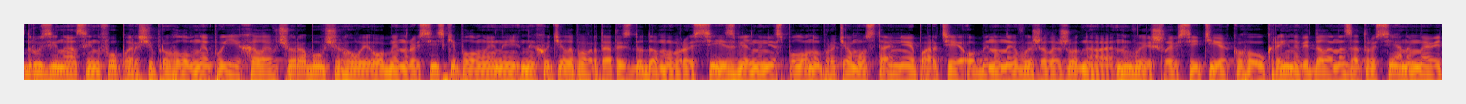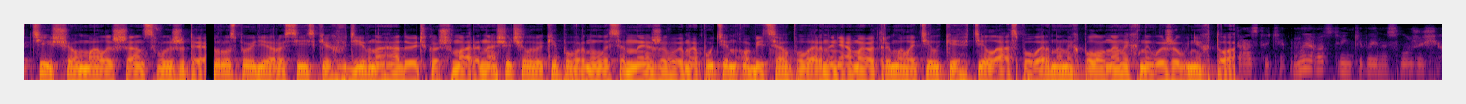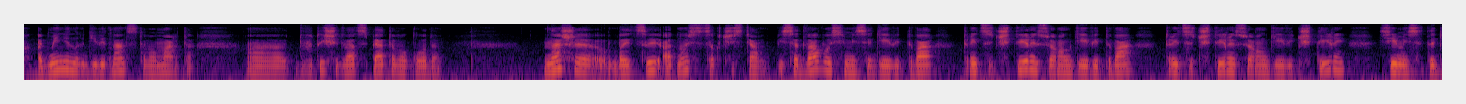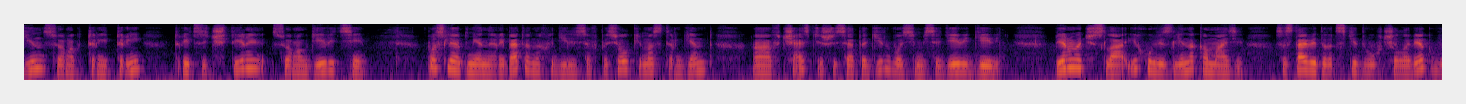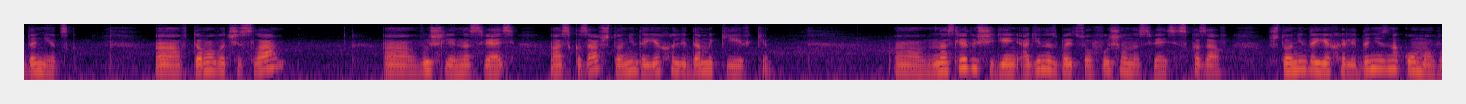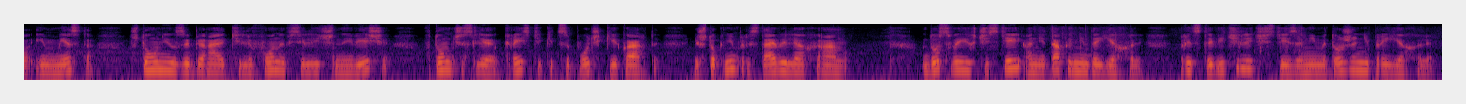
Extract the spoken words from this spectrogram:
Друзі, нас інфо перші про головне поїхали. Вчора був черговий обмін. Російські полонені не хотіли повертатись додому в Росії. Звільнені з полону протягом останньої партії обміну не вижили жодного. Не вийшли всі ті, кого Україна віддала назад росіянам, навіть ті, що мали шанс вижити. Розповіді російських вдів нагадують кошмар. Наші чоловіки повернулися неживими. Путін обіцяв повернення. Ми отримали тільки тіла з повернених полонених. Не вижив ніхто. Здравствуйте. Мы родственники военнослужащих, обмененных 19 марта а, 2025 года. Наши бойцы относятся к частям 52 89 2, 34 49 2, 34 49 4, 71 43 3, 34 49 7. После обмена ребята находились в поселке Мастергент а, в части 61 89 9. 1 числа их увезли на КАМАЗе в составе 22 человек в Донецк. А, 2 числа а, вышли на связь, а, сказав, что они доехали до Макеевки. А, На следующий день один из бойцов вышел на связь, сказав, что они доехали до незнакомого им места, что у них забирают телефоны, все личные вещи, в том числе крестики, цепочки и карты, и что к ним приставили охрану. До своих частей они так и не доехали. Представители частей за ними тоже не приехали.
